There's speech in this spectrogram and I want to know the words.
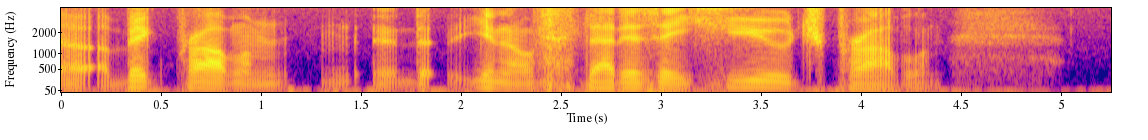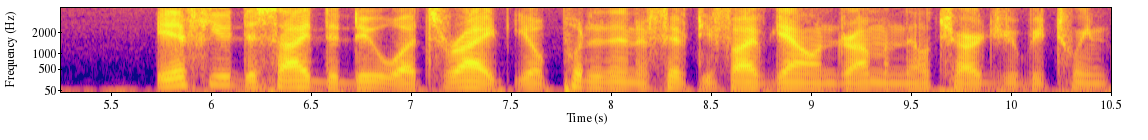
a, big problem. Uh, You know, that is a huge problem. If you decide to do what's right, you'll put it in a 55 gallon drum and they'll charge you between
